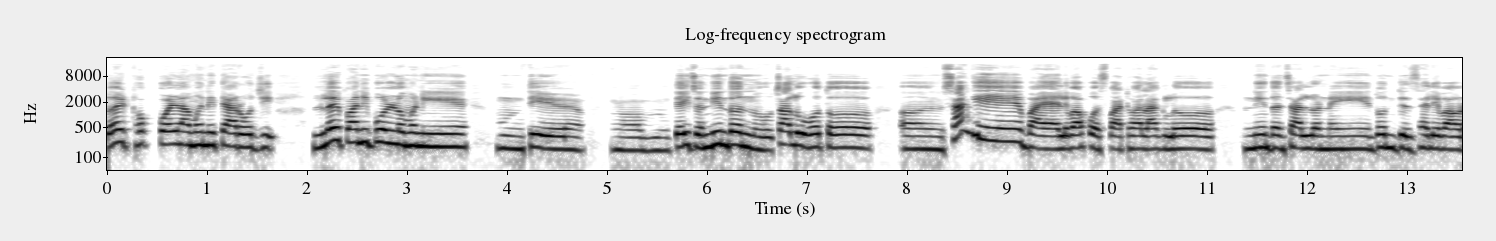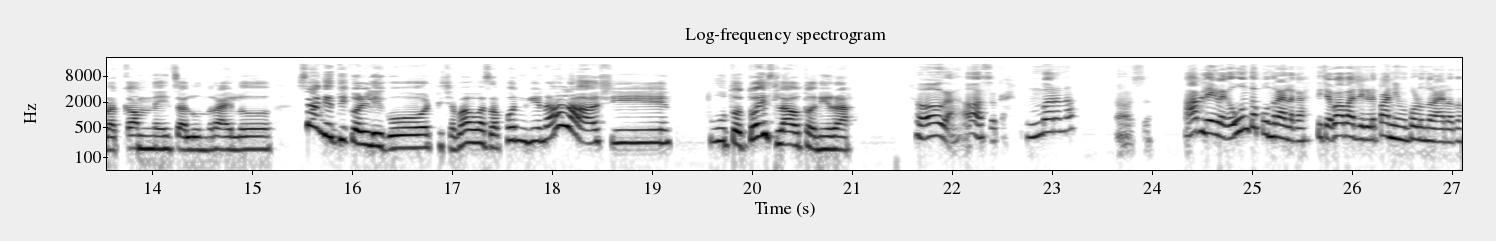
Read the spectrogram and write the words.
लय ठोक पडला म्हणे त्या रोजी. लय पाणी पडलं म्हणे. ते अं, त्याचं निंदन चालू होतं. सांगे बायाले वापस पाठवा लागलं. निंदन चाललं नाही. दोन दिवस झाले वावरात काम नाही चालून राहिलं. सांगे तिकडली गोट. तिच्या बाबाचा फोन घेऊन आला अशी तू तर तोच लावतो निरा. हो का? असं काय? बरं ना. असं. आपल्या इकडे का? ऊन तपून राहिलं का? तिच्या बाबाच्या इकडे पाणी पडून राहिलं तर.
